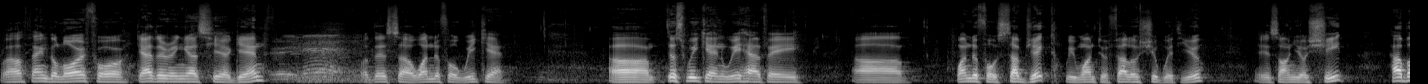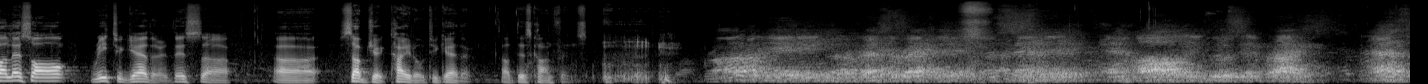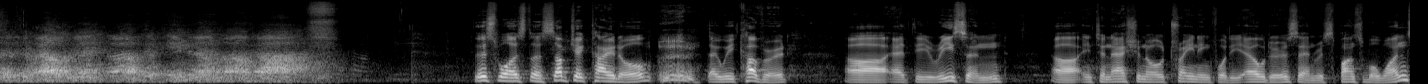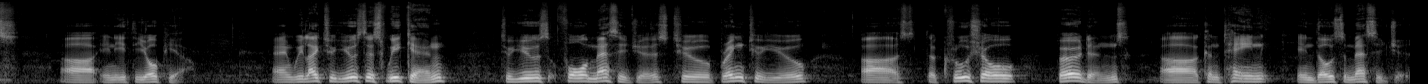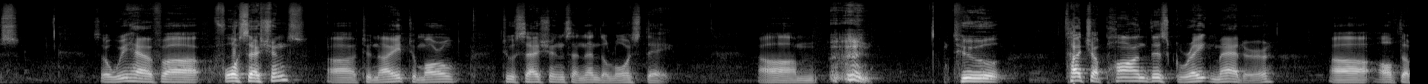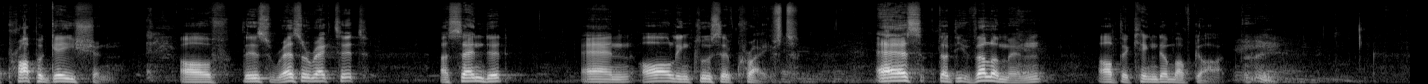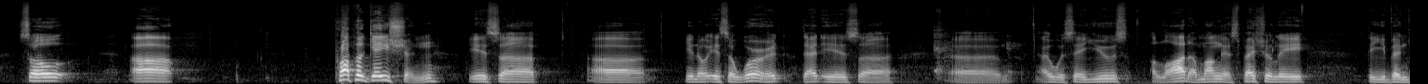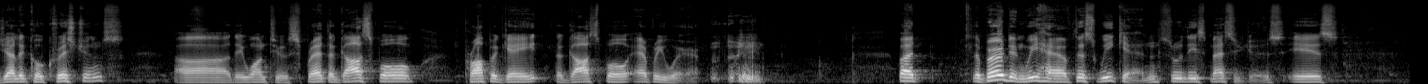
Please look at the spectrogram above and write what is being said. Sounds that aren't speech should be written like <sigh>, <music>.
Well, thank the Lord for gathering us here again Amen. for this uh, wonderful weekend. Um, this weekend, we have a uh, wonderful subject we want to fellowship with you. It's on your sheet. How about let's all read together this uh, uh subject title together of this conference? <clears throat> Propagating the resurrected, ascended, and all inclusive Christ as the development of the kingdom of God. This was the subject title <clears throat> that we covered uh, at the recent uh, international training for the elders and responsible ones uh, in Ethiopia. And we like to use this weekend to use four messages to bring to you uh, the crucial burdens uh, contained in those messages. So we have uh, four sessions tonight, tomorrow, two sessions, and then the Lord's Day. Um, <clears throat> to touch upon this great matter uh, of the propagation of this resurrected, ascended, and all inclusive Christ as the development of the kingdom of God. <clears throat> so, uh, Propagation is, uh, uh, you know, is a word that is, uh, uh, I would say, used a lot among especially the evangelical Christians. Uh, they want to spread the gospel, propagate the gospel everywhere. <clears throat> but the burden we have this weekend through these messages is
